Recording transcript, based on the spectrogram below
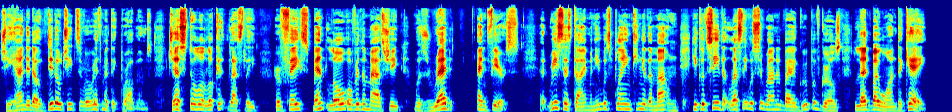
She handed out ditto sheets of arithmetic problems. Jess stole a look at Leslie. Her face, bent low over the math sheet, was red and fierce. At recess time, when he was playing King of the Mountain, he could see that Leslie was surrounded by a group of girls led by Wanda Kay.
